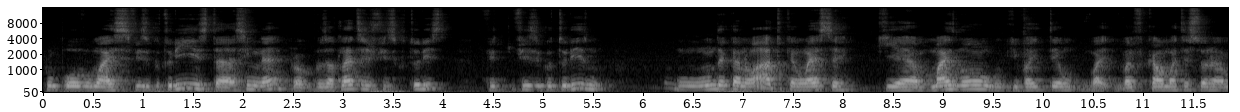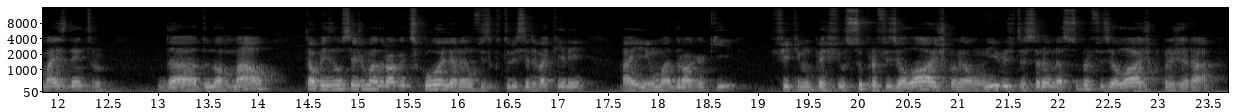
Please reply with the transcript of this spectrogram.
para um povo mais fisiculturista, assim, né, para os atletas de fisiculturismo, um decanoato, que é um éster que é mais longo, que vai ter um, vai, vai ficar uma textura mais dentro da, do normal, talvez não seja uma droga de escolha, né? Um fisiculturista ele vai querer aí uma droga que fique num perfil suprafisiológico, né, um nível de testosterona suprafisiológico para gerar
